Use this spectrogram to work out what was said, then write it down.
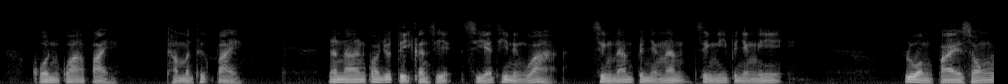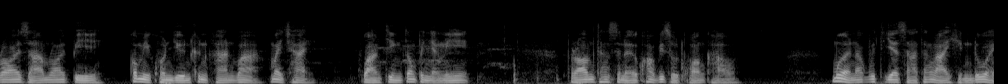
ๆ ค้นคว้าไปทำบันทึกไป นานๆก็ยุติกันเสียเสียทีหนึ่งว่า สิ่งนั้นเป็นอย่างนั้น สิ่งนี้เป็นอย่างนี้ ล่วงไปสองร้อยสามร้อยปี ก็มีคนยืนขึ้นค้านว่าไม่ใช่ ความจริงต้องเป็นอย่างนี้ พร้อมทั้งเสนอข้อพิสูจน์ของเขา เมื่อนักวิทยาศาสตร์ทั้งหลายเห็นด้วย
